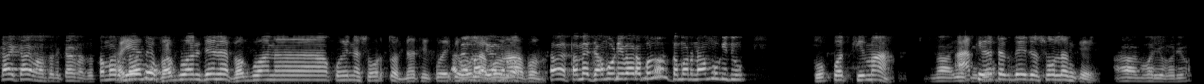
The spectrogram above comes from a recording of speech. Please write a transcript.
કઈ કઈ વાંધો નહીં કાંઈ વાંધો. તમારું? ભગવાન છે ને ભગવાન કોઈને છોડતો જ નથી કોઈ તમે- જામુડી જાંબુડી વાળા બોલો ને તમારું નામ શું કીધું? ભૂપત ખીમા આખી અટક દઈ દો સોલંકી. હા ભર્યો ભર્યો.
